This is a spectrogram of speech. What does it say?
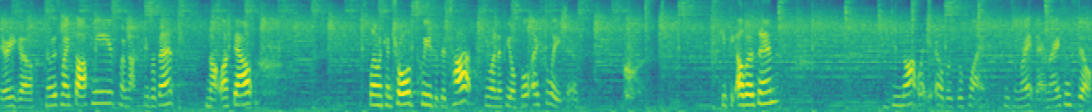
There you go. Notice my soft knees, so I'm not super bent, not locked out. Slow and controlled, squeeze at the top. You want to feel full isolation. Keep the elbows in. Do not let your elbows go flying. Keep them right there, nice and still.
